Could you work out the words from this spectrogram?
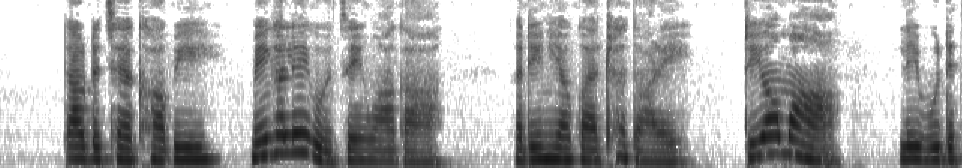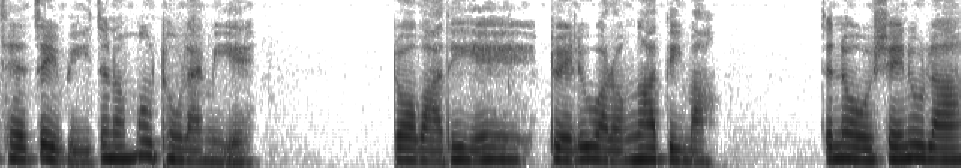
။တောက်တစ်ချက်ခေါ်ပြီး မိန်းကလေးကိုကျင်းဝါကငတိနှစ်ယောက်ကထွက်သွားတယ်။ဒီရောက်မှလေဘူးတစ်ချက်ကျိတ်ပြီးကျွန်တော်မှုတ်ထုတ်လိုက်မိရဲ့။တော်ပါသေးရဲ့။တွေ့လို့ကတော့ငါသိမှာ။ကျွန်တော်ရှိန်လို့လား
